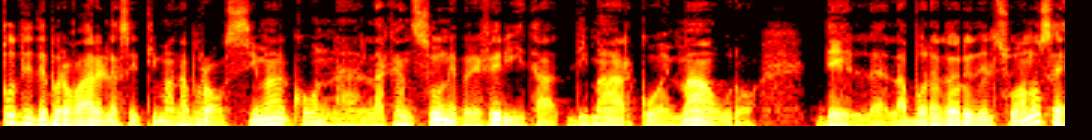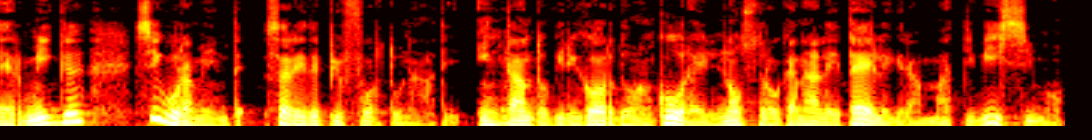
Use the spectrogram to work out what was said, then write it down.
potete provare la settimana prossima con la canzone preferita di Marco e Mauro, del laboratorio del suono Sermig, sicuramente sarete più fortunati. Intanto vi ricordo ancora il nostro canale Telegram attivissimo,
